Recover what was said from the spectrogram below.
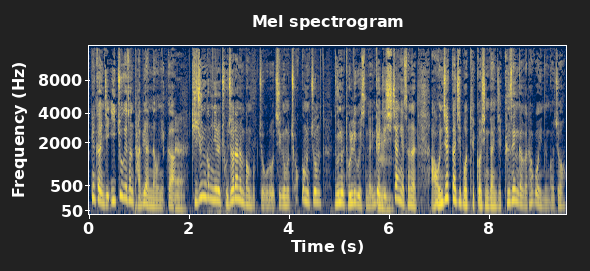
그러니까 이제 이쪽에선 답이 안 나오니까 예. 기준금리를 조절하는 방법 적으로 지금은 조금은 좀 눈을 돌리고 있습니다. 그러니까 음. 이제 시장에서는 아 언제까지 버틸 것인가 이제 그 생각을 하고 있는 거죠.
